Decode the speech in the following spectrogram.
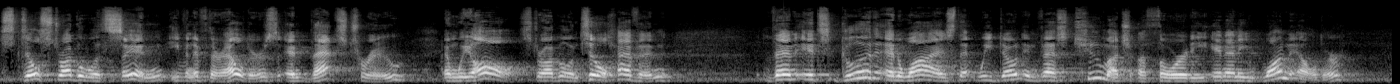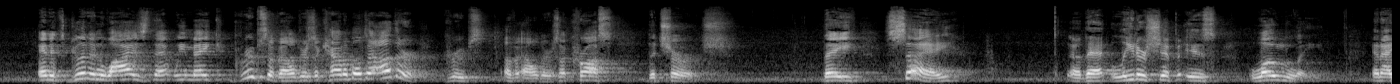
still struggle with sin, even if they're elders, and that's true, and we all struggle until heaven, then it's good and wise that we don't invest too much authority in any one elder and it's good and wise that we make groups of elders accountable to other groups of elders across the church. They say uh, that leadership is lonely. And I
